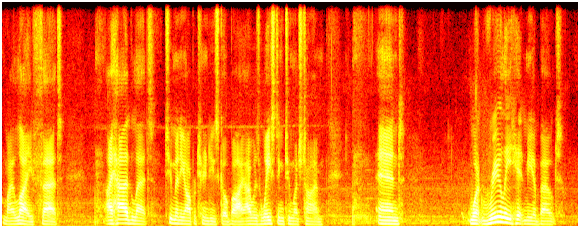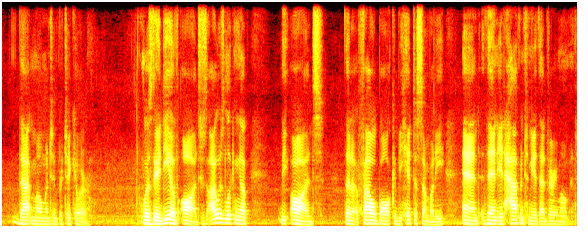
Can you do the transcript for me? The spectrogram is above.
my life that I had let too many opportunities go by. I was wasting too much time. And what really hit me about that moment in particular was the idea of odds. Because I was looking up the odds that a foul ball could be hit to somebody, and then it happened to me at that very moment.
